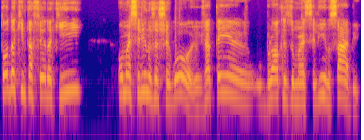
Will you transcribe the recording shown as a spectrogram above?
toda quinta-feira aqui. O Marcelino já chegou, já tem eh, o brócolis do Marcelino, sabe?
